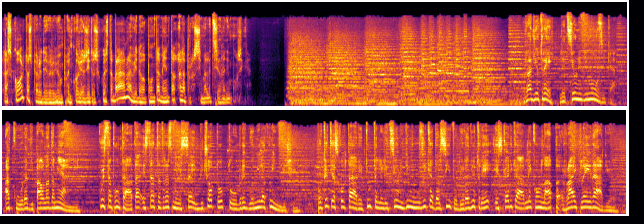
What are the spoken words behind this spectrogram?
l'ascolto, spero di avervi un po' incuriosito su questo brano e vi do appuntamento alla prossima lezione di musica. Radio 3, lezioni di musica, a cura di Paola Damiani. Questa puntata è stata trasmessa il 18 ottobre 2015. Potete ascoltare tutte le lezioni di musica dal sito di Radio 3 e scaricarle con l'app RaiPlay Radio.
